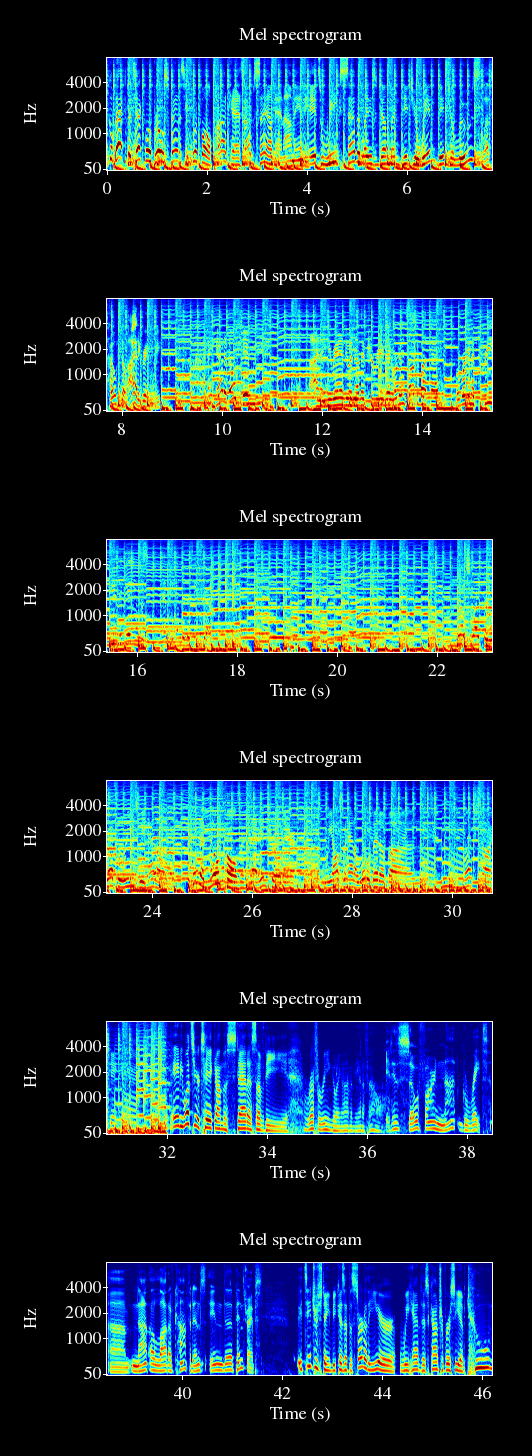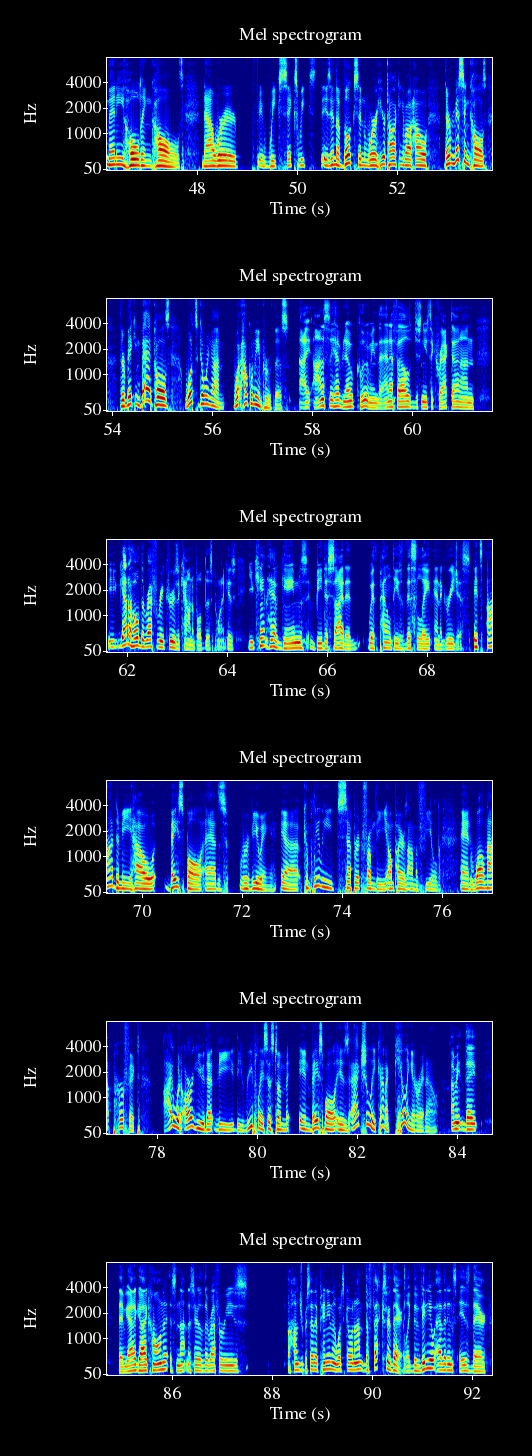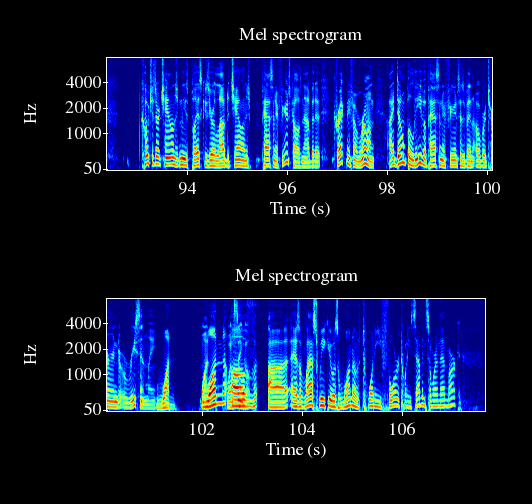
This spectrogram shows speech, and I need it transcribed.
Welcome back to the Tecmo Bros Fantasy Football Podcast. I'm Sam. And I'm Andy. It's week seven, ladies and gentlemen. Did you win? Did you lose? Let's hope so. I had a great week. I had an okay week. I know you ran into another career day. We're going to talk about that, but we're going to preview the games at the end of this intro. Much like the referees, we had a bit of no calls in that intro there. We also had a little bit of uh, talking. Andy, what's your take on the status of the refereeing going on in the NFL? It is so far not great. Um, not a lot of confidence in the pinstripes. It's interesting because at the start of the year, we had this controversy of too many holding calls. Now we're week six weeks is in the books, and we're here talking about how they're missing calls, they're making bad calls. What's going on? What? How can we improve this? I honestly have no clue. I mean, the NFL just needs to crack down on. You got to hold the referee crews accountable at this point because you can't have games be decided with penalties this late and egregious. It's odd to me how baseball adds reviewing uh, completely separate from the umpires on the field, and while not perfect. I would argue that the the replay system in baseball is actually kind of killing it right now. I mean, they they've got a guy calling it. It's not necessarily the referee's 100% opinion on what's going on. The facts are there. Like the video evidence is there. Coaches are challenging these plays because you're allowed to challenge pass interference calls now. But it, correct me if I'm wrong. I don't believe a pass interference has been overturned recently. One. One. One, One of, uh, as of last week, it was one of 24, 27, somewhere in that mark.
